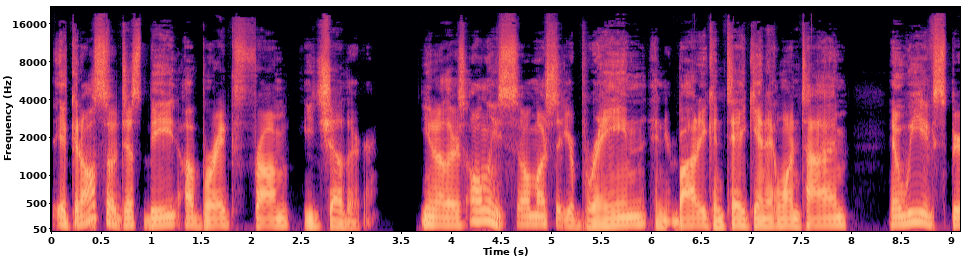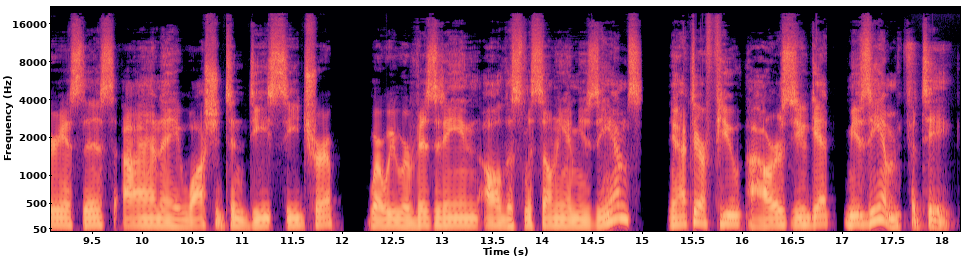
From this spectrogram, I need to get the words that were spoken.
It could also just be a break from each other. You know, there's only so much that your brain and your body can take in at one time. And we experienced this on a Washington, D.C. trip where we were visiting all the Smithsonian museums. You know, after a few hours, you get museum fatigue.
